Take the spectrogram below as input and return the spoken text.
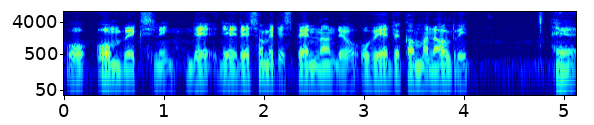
och omväxling. Det, det är det som är det spännande och, och vädret kan man aldrig Eh,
